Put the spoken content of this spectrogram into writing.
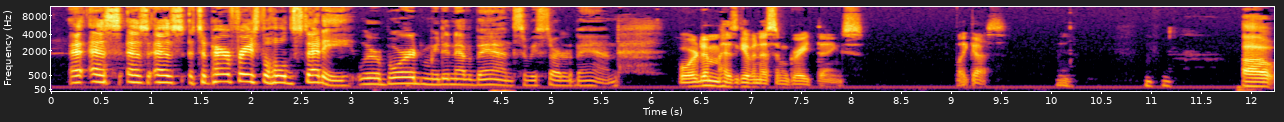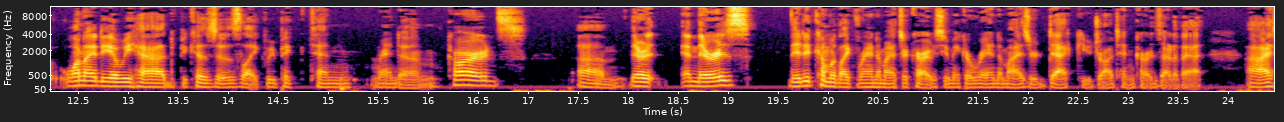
as as as to paraphrase the hold steady, we were bored and we didn't have a band, so we started a band. Boredom has given us some great things, like us. Uh, one idea we had because it was like we picked ten random cards. Um, there and there is they did come with like randomizer cards. You make a randomizer deck. You draw ten cards out of that. Uh, I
